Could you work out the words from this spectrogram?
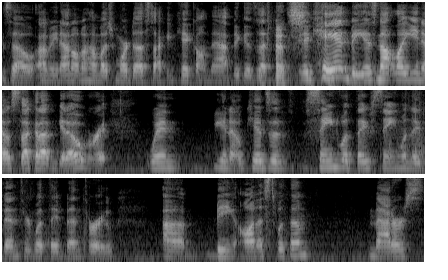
So, I mean, I don't know how much more dust I can kick on that because that, That's- it can be. It's not like, you know, suck it up and get over it. When, you know, kids have seen what they've seen, when they've been through what they've been through, um, being honest with them matters.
